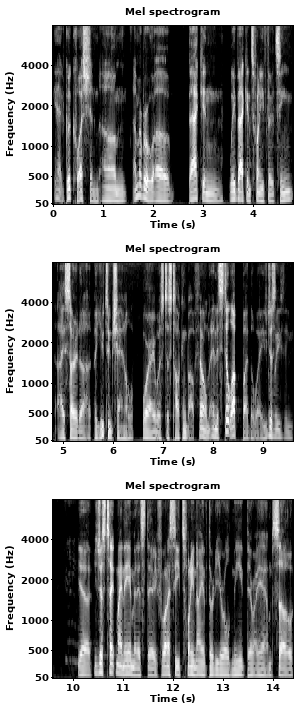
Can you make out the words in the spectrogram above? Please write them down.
Yeah, good question. Um, I remember uh, back in way back in 2013, I started a, a YouTube channel where I was just talking about film, and it's still up, by the way. You just yeah, you just type my name and it's there. If you want to see 29, 30 year old me, there I am. So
